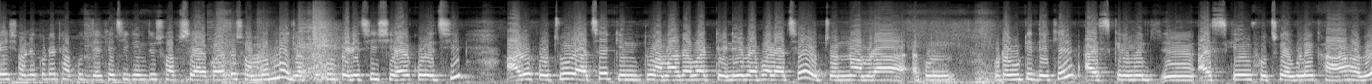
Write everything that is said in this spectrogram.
বেশ অনেক কটা ঠাকুর দেখেছি, কিন্তু সব শেয়ার করা তো সম্ভব নয়। যতটুকু পেরেছি শেয়ার করেছি। আরও প্রচুর আছে, কিন্তু আমার আবার ট্রেনের ব্যাপার আছে, ওর জন্য আমরা এখন মোটামুটি দেখে আইসক্রিমের আইসক্রিম ফুচকা এগুলোই খাওয়া হবে।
